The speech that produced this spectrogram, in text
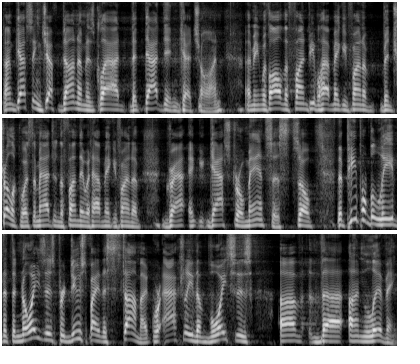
Now, I'm guessing Jeff Dunham is glad that that didn't catch on. I mean, with all the fun people have making fun of ventriloquists, imagine the fun they would have making fun of uh, gastromancists. So, the people believed that the noises produced by the stomach were actually the voices of the unliving.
